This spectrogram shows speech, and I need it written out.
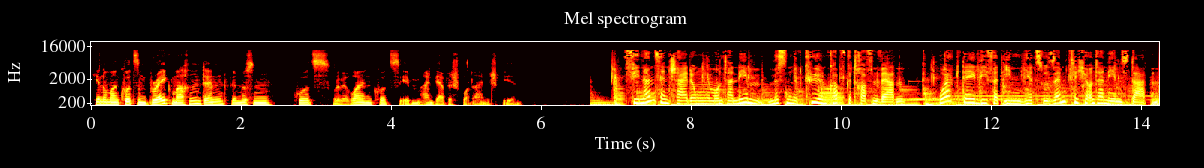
hier nochmal einen kurzen Break machen, denn wir müssen kurz oder wir wollen kurz eben einen Werbespot einspielen. Finanzentscheidungen im Unternehmen müssen mit kühlem Kopf getroffen werden. Workday liefert Ihnen hierzu sämtliche Unternehmensdaten,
